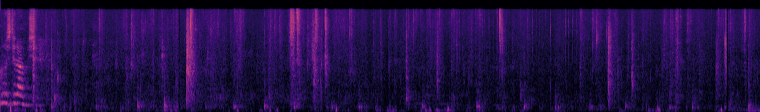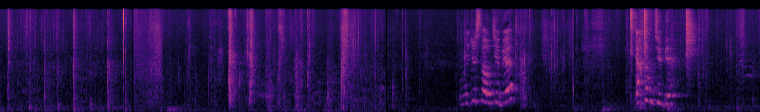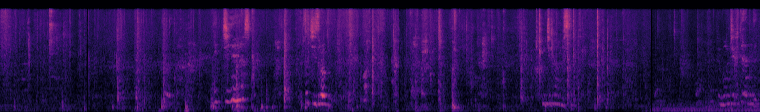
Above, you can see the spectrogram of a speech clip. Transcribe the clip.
роздираємося. Вячеслав, тебе? Как там тебе? Ci nie jest? Co ci zrobił? Uciekamy stąd. Chyba uciekł tędy.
